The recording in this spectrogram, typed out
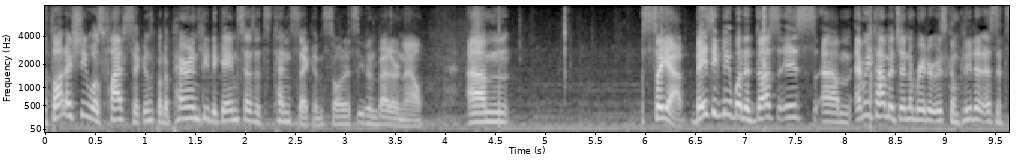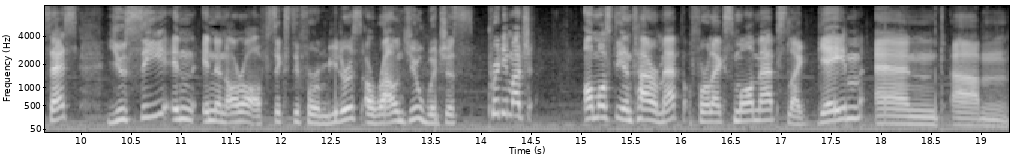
I thought actually it was 5 seconds, but apparently the game says it's 10 seconds, so that's even better now. Um, so yeah, basically what it does is, um, every time a generator is completed, as it says, you see in, in an aura of 64 meters around you, which is pretty much almost the entire map for like small maps like Game and, um,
